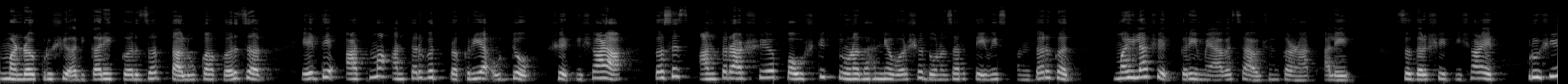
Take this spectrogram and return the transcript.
मंडळ कृषी अधिकारी कर्जत तालुका कर्जत येथे आत्मा अंतर्गत प्रक्रिया उद्योग शेतीशाळा तसेच आंतरराष्ट्रीय पौष्टिक तृणधान्य वर्ष दोन हजार तेवीस अंतर्गत महिला शेतकरी मेळाव्याचे आयोजन करण्यात आले. सदर शेतीशाळेत कृषी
